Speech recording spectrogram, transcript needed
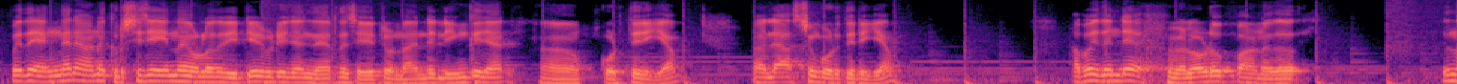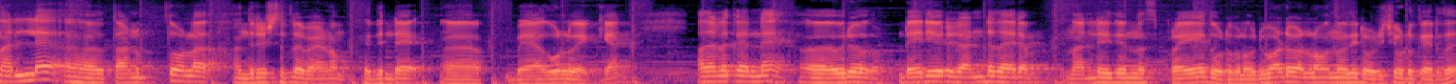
അപ്പോൾ ഇത് എങ്ങനെയാണ് കൃഷി ചെയ്യുന്നതെന്നുള്ള ഡീറ്റെയിൽ വീഡിയോ ഞാൻ നേരത്തെ ചെയ്തിട്ടുണ്ട്. അതിന്റെ ലിങ്ക് ഞാൻ കൊടുത്തിരിക്കാം. ലാസ്റ്റും കൊടുത്തിരിക്കാം. അപ്പോൾ ഇതിന്റെ വിളവെടുപ്പാണിത് ഇത് നല്ല തണുത്തുള്ള അന്തരീക്ഷത്തിൽ വേണം ഇതിന്റെ ബാഗുകൾ വയ്ക്കാൻ അതുപോലെ തന്നെ ഒരു ഡെയിലി ഒരു രണ്ട് നേരം നല്ല രീതിയിൽ ഒന്ന് സ്പ്രേ ചെയ്ത് കൊടുക്കണം. ഒരുപാട് വെള്ളമൊന്നും ഇതിൽ ഒഴിച്ചു കൊടുക്കരുത്.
